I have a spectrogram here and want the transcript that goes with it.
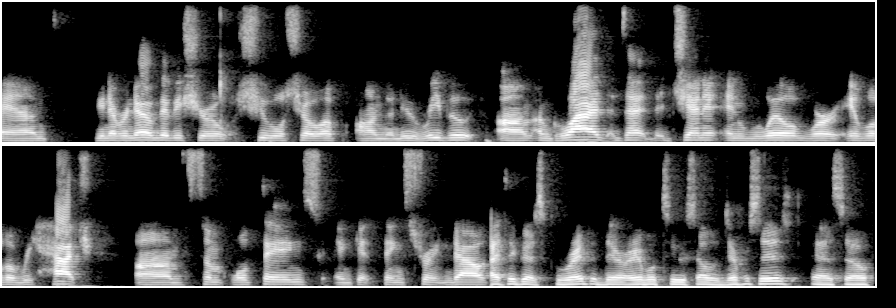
and you never know, maybe she'll she will show up on the new reboot. Um, I'm glad that Janet and Will were able to rehatch um, some old things and get things straightened out. I think that's great that they're able to sell the differences, and so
